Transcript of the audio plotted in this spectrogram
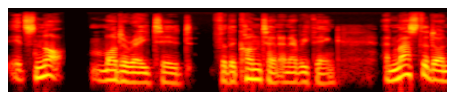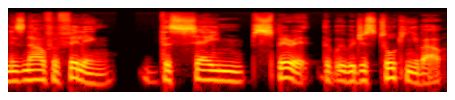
It's not moderated for the content and everything. And Mastodon is now fulfilling the same spirit that we were just talking about.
